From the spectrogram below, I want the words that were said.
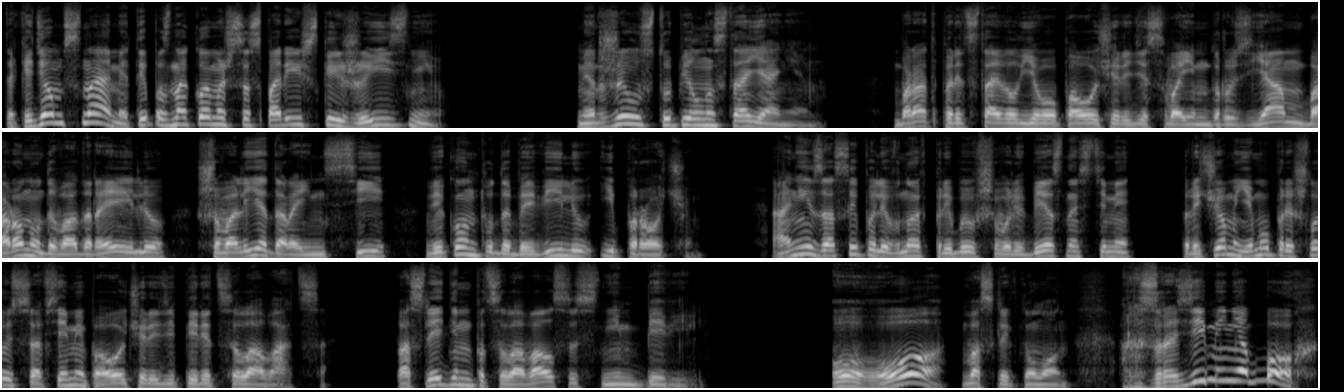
Так идем с нами, ты познакомишься с парижской жизнью». Мержи уступил настояниям. Брат представил его по очереди своим друзьям, барону де Вадрейлю, шевалье де Рейнси, виконту де Бевилю и прочим. Они засыпали вновь прибывшего любезностями, причем ему пришлось со всеми по очереди перецеловаться. Последним поцеловался с ним Бевиль. «Ого!» — воскликнул он. «Разрази меня, Бог!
